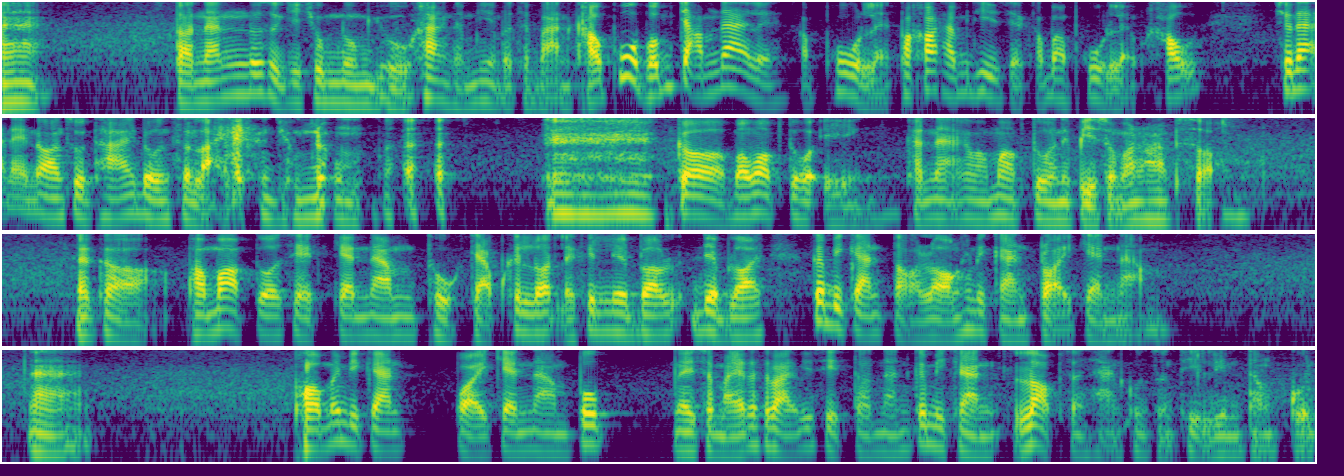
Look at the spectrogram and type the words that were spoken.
นะฮะตอนนั้นรู้สึกจะชุมนุมอยู่ข้างทำเนียบรัฐบาลเขาพูดผมจำได้เลยเขาพูดเลยเพราะเขาทำพิธีเสร็จเขามาพูดเลยเขาชนะแน่นอนสุดท้ายโดนสลายการชุมนุม ก็มามอบตัวเองคณะก็มามอบตัวในปี 2552 แล้วก็พอมอบตัวเสร็จแกนนำถูกจับขึ้นรถเลยขึ้นเรียบร้อยเรียบร้อย ก็มีการต่อรองให้มีการปล่อยแกนนำนะพอไม่มีการปล่อยแกนนำปุ๊บในสมัยรัฐบาลวิสิตตอนนั้นก็มีการลอบสังหารคุณสนธิลิมทองกุล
